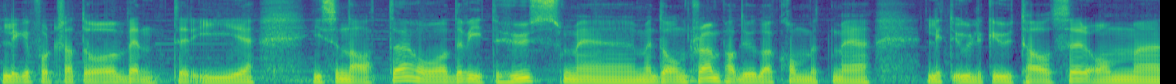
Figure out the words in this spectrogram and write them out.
ligger fortsatt og venter i, i Senatet. Og Det hvite hus med, med Donald Trump hadde jo da kommet med litt ulike uttalelser om eh,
